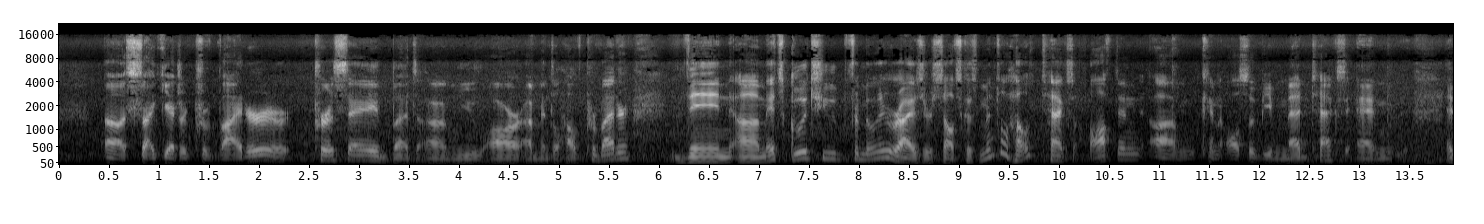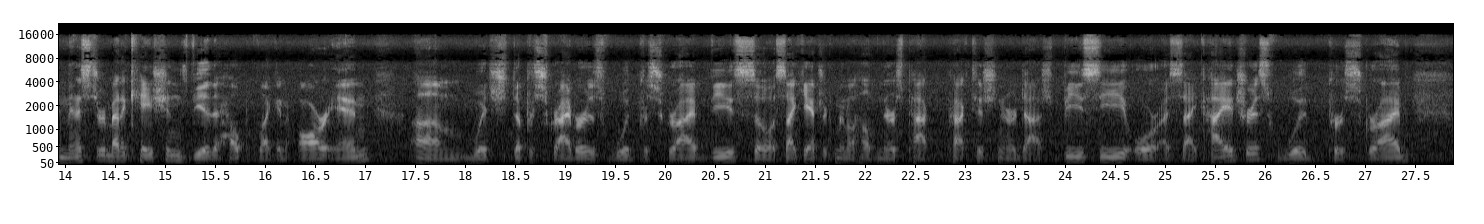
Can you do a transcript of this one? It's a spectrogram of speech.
a psychiatric provider per se, but um, you are a mental health provider, then um, it's good to familiarize yourselves because mental health techs often um, can also be med techs and administer medications via the help of like an RN. Um, which the prescribers would prescribe these. So, a psychiatric mental health nurse practitioner BC or a psychiatrist would prescribe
